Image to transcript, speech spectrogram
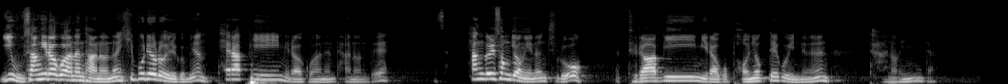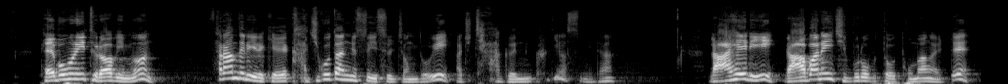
이 우상이라고 하는 단어는 히브리어로 읽으면 테라핌이라고 하는 단어인데 한글 성경에는 주로 드라빔이라고 번역되고 있는 단어입니다. 대부분의 드라빔은 사람들이 이렇게 가지고 다닐 수 있을 정도의 아주 작은 크기였습니다. 라헬이 라반의 집으로부터 도망할 때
